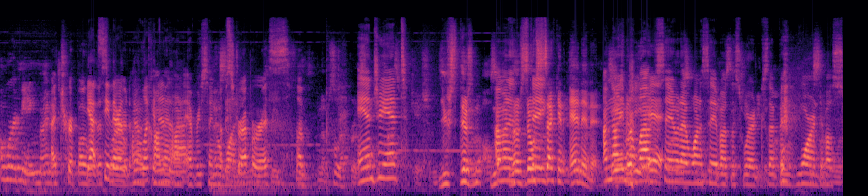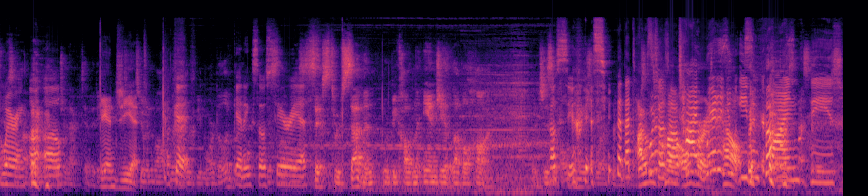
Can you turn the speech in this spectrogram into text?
A word meaning minor. I trip over Yeah, this see, they're- word. I'm they're gonna looking comment into on every single one. Obstreperous. Angient. You, s- there's, n- gonna there's no stay- second N in it. I'm not even allowed to say what I want to say about this word because I've been warned about swearing. Uh-oh. Angiate. Look at getting so serious. Six through seven would be called an angiate level haunt, which is How an serious? But that I text was goes hung on. Ty, over where did hell. you even find these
